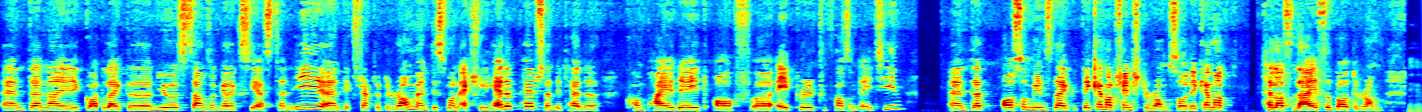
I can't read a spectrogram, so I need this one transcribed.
And then I got like the newest Samsung Galaxy S10e and extracted the ROM. And this one actually had a patch and it had a compile date of uh, April 2018. And that also means like they cannot change the ROM. So they cannot tell us lies about the ROM. Mm-hmm.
